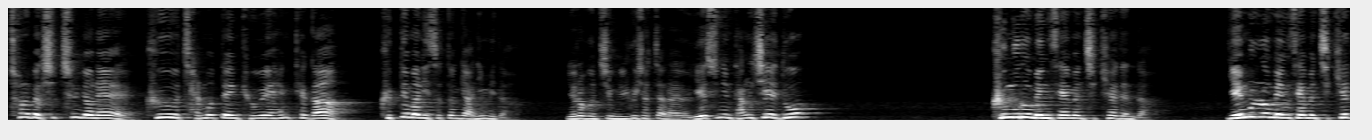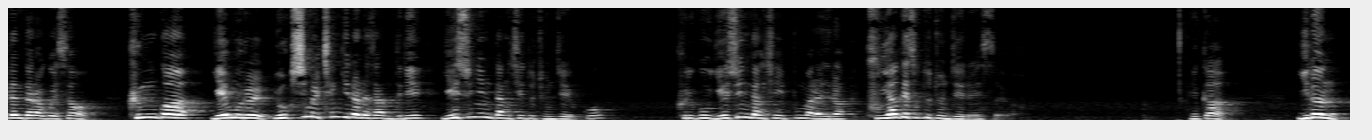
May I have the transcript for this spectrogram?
1517년에 그 잘못된 교회 행태가 그때만 있었던 게 아닙니다. 여러분 지금 읽으셨잖아요. 예수님 당시에도 금으로 맹세하면 지켜야 된다. 예물로 맹세하면 지켜야 된다라고 해서 금과 예물을 욕심을 챙기려는 사람들이 예수님 당시에도 존재했고 그리고 예수님 당시뿐만 아니라 구약에서도 존재를 했어요. 그러니까 이런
